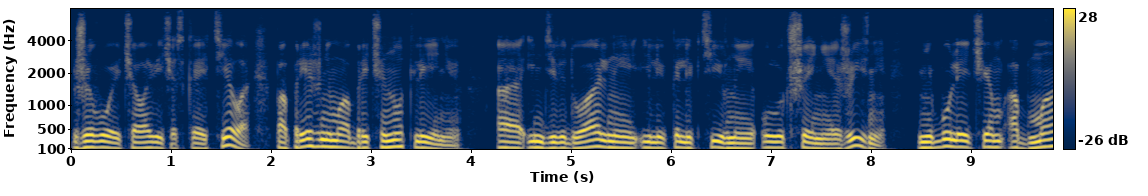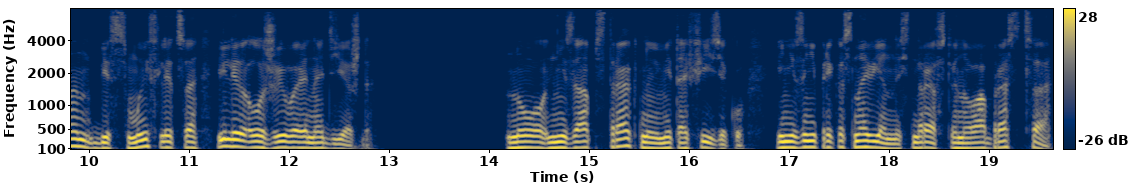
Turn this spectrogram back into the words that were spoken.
Живое человеческое тело по-прежнему обречено тлению, а индивидуальные или коллективные улучшения жизни не более чем обман, бессмыслица или лживая надежда. Но не за абстрактную метафизику и не за неприкосновенность нравственного образца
